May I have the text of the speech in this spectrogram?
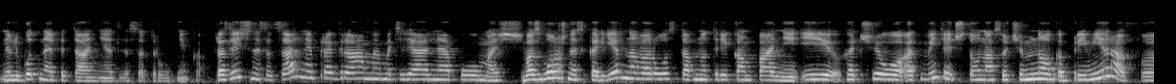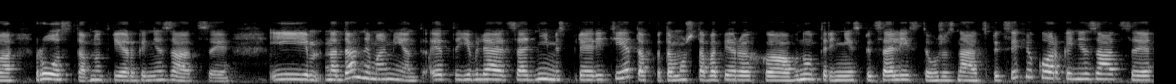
льготное питание для сотрудников. Различные социальные программы, материальная помощь, возможность карьерного роста внутри компании. И хочу отметить, что у нас очень много примеров э, роста внутри организации. И на данный момент это является является одним из приоритетов, потому что, во-первых, э, внутренние специалисты уже знают специфику организации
